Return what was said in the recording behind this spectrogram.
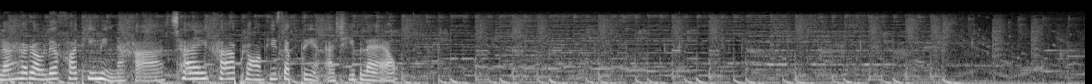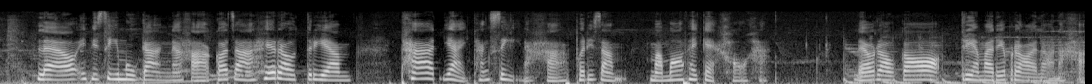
และให้เราเลือกข้อที่ 1 นะคะ ใช่ค่ะพร้อมที่จะเปลี่ยนอาชีพแล้ว แล้ว NPC หมู่กลางนะคะ ก็จะให้เราเตรียมธาตุใหญ่ทั้ง 4 นะคะ เพื่อที่จะมามอบให้แก่เขาค่ะ แล้วเราก็เตรียมมาเรียบร้อยแล้วนะคะ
